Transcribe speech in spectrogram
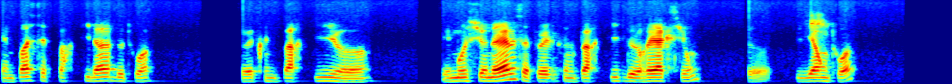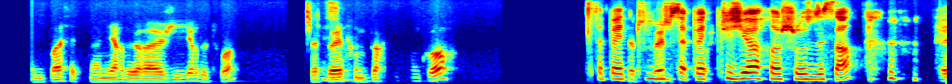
Tu n'aimes pas cette partie-là de toi. Ça peut être une partie euh, émotionnelle, ça peut être une partie de réaction euh, qu'il y a en toi. Tu n'aimes pas cette manière de réagir de toi. Ça peut être une partie de ton corps ça peut être, ça peut être, plusieurs euh, choses de ça. ça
